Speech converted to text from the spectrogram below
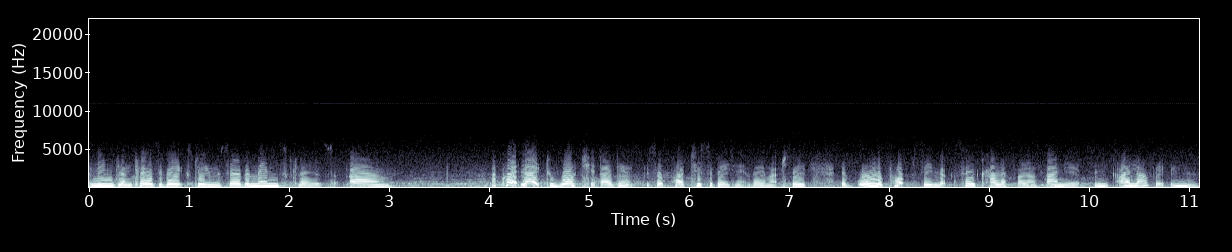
in England clothes are very extreme, so are the men's clothes. Um, I quite like to watch it. I don't sort of participate in it very much. So all the props, they look so colourful and funny. And I love it, you know.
